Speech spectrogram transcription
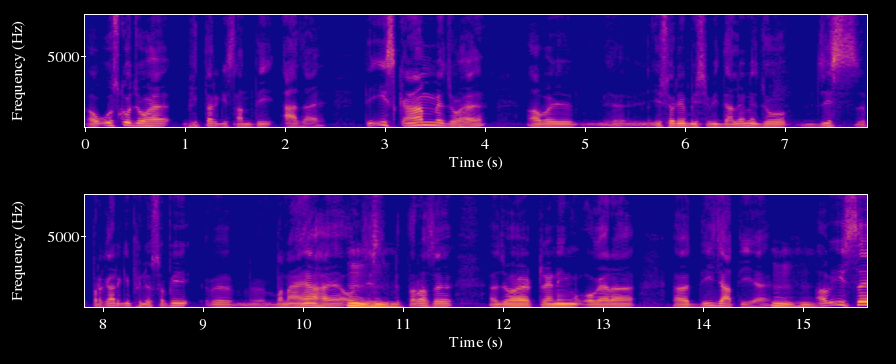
उसको जो है भीतर की शांति आ जाए। तो इस काम में जो है अब ईश्वरीय विश्वविद्यालय ने जो जिस प्रकार की फिलोसफी बनाया है और हम्म, जिस हम्म। तरह से जो है ट्रेनिंग वगैरह दी जाती है हम्म, अब इससे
